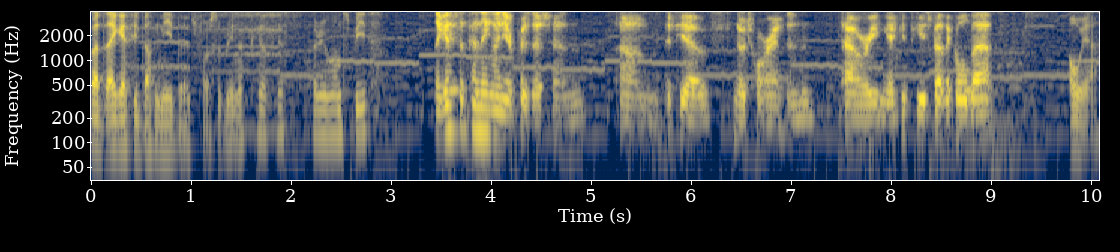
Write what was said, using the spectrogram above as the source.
But I guess he doesn't need it for Sabrina because he has 31 speed. I guess depending on your position, um, if you have no torrent and power, you can get confused by the Golbat. Oh yeah,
